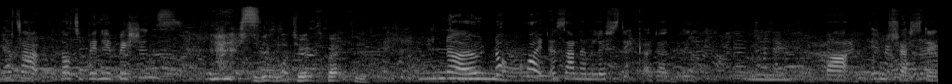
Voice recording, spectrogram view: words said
Let out a lot of inhibitions. Is it what you expected? No, not quite as animalistic, I don't think. Mm, but interesting.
